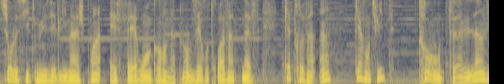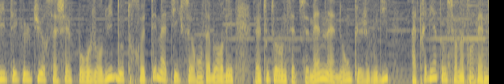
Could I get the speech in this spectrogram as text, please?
sur le site musédelimage.fr ou encore en appelant le 03 29 81 48 30. L'invité culture s'achève pour aujourd'hui. D'autres thématiques seront abordées euh, tout au long de cette semaine. Donc je vous dis à très bientôt sur notre antenne.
